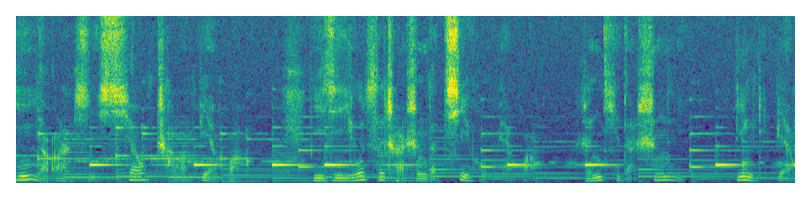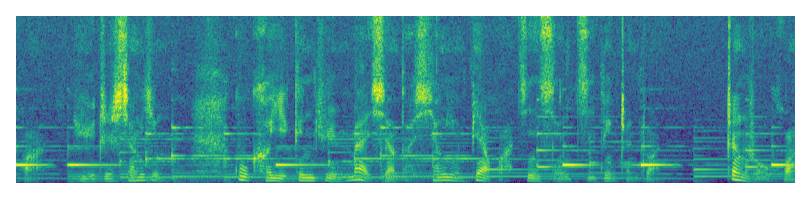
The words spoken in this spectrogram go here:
阴阳二气消长变化，以及由此产生的气候变化。人体的生理、病理变化与之相应，故可以根据脉象的相应变化进行疾病诊断。正如《黄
